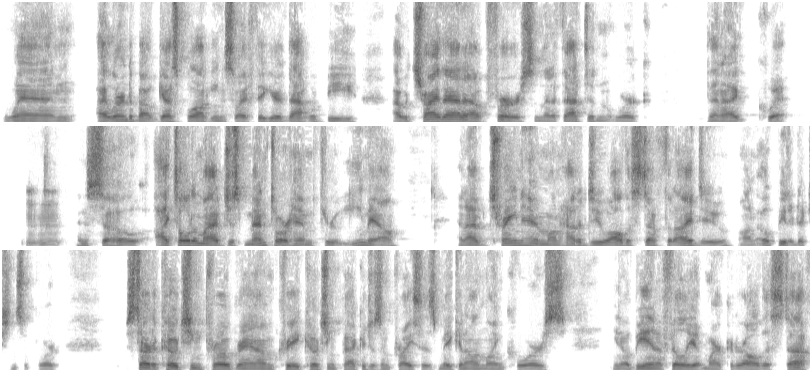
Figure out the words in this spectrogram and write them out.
when I learned about guest blogging. So I figured that would be, I would try that out first. And then if that didn't work, then I'd quit. hmm And so I told him I'd just mentor him through email and I would train him on how to do all the stuff that I do on opiate addiction support. Start a coaching program, create coaching packages and prices, make an online course, you know, be an affiliate marketer, all this stuff.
